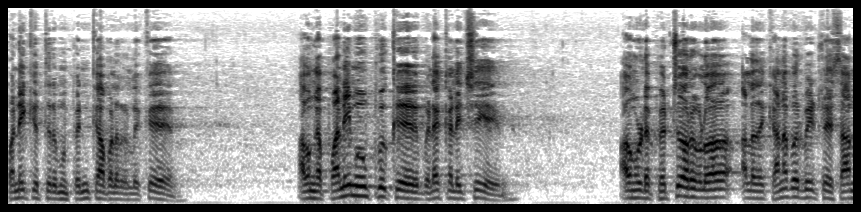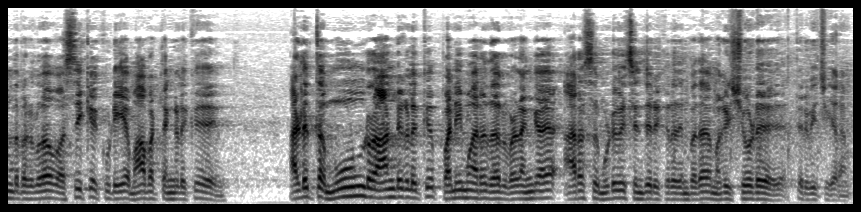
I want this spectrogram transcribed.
பணிக்கு திரும்பும் பெண் காவலர்களுக்கு அவங்க பணிமூப்புக்கு விலக்களிச்சு அவங்களுடைய பெற்றோர்களோ அல்லது கணவர் வீட்டை சார்ந்தவர்களோ வசிக்கக்கூடிய மாவட்டங்களுக்கு அடுத்த மூன்று ஆண்டுகளுக்கு பணிமாறுதல் வழங்க அரசு முடிவு செஞ்சிருக்கிறது என்பதை மகிழ்ச்சியோடு தெரிவிச்சுக்கிறேன்.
